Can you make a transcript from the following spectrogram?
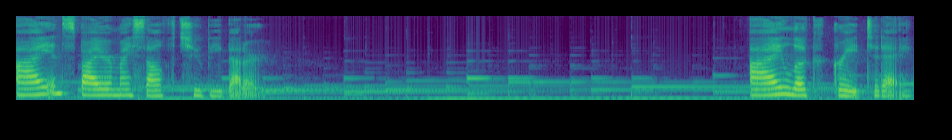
I inspire myself to be better. I look great today.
